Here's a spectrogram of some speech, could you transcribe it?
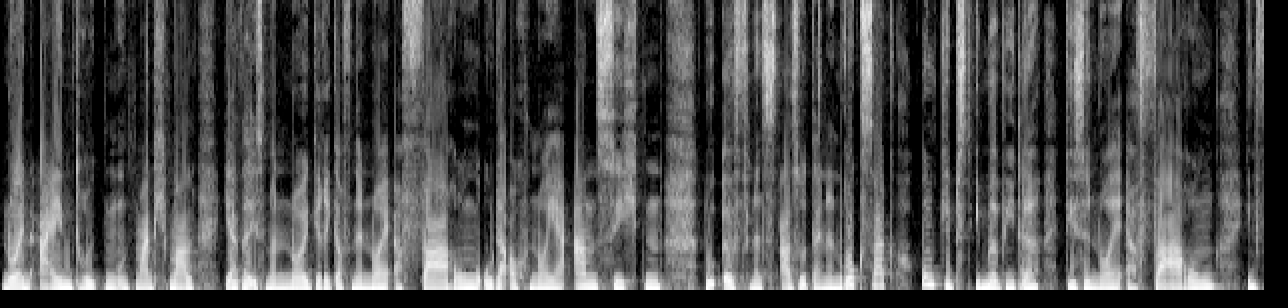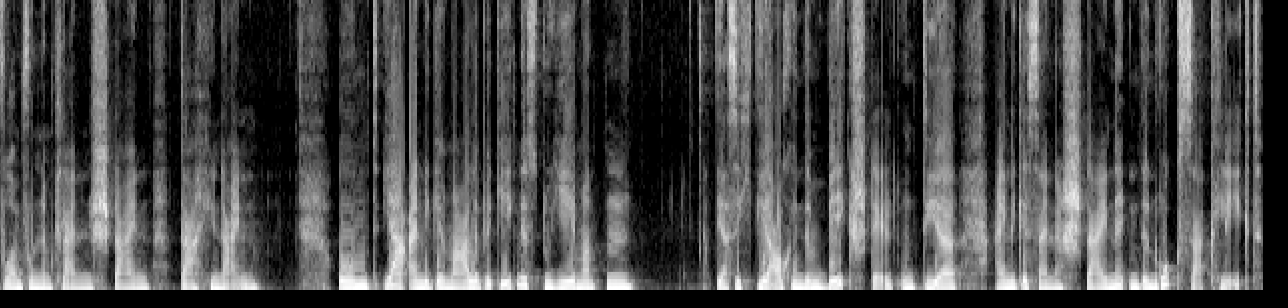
neuen Eindrücken und manchmal, ja, da ist man neugierig auf eine neue Erfahrung oder auch neue Ansichten. Du öffnest also deinen Rucksack und gibst immer wieder diese neue Erfahrung in Form von einem kleinen Stein da hinein. Und ja, einige Male begegnest du jemanden, der sich dir auch in den Weg stellt und dir einige seiner Steine in den Rucksack legt.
